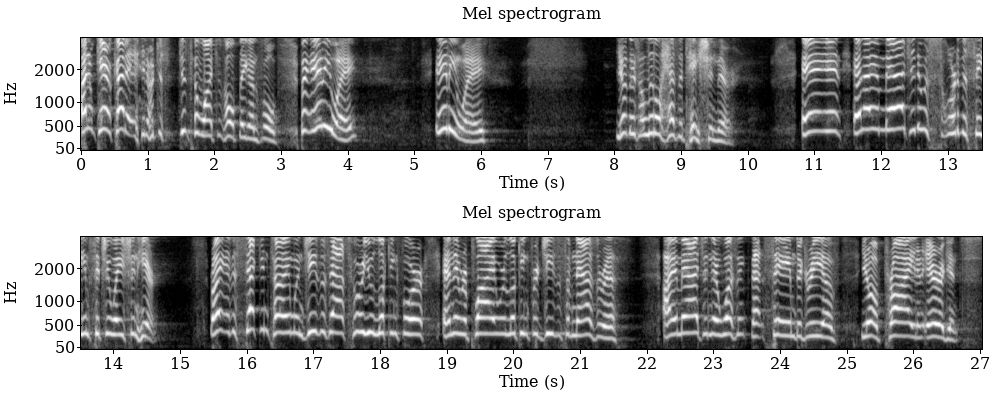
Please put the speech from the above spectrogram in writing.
I don't care. Cut it. You know, just just to watch this whole thing unfold. But anyway, anyway, you know, there's a little hesitation there. And, and I imagine it was sort of the same situation here. Right? And the second time when Jesus asked, Who are you looking for? And they reply, We're looking for Jesus of Nazareth. I imagine there wasn't that same degree of, you know, of pride and arrogance.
